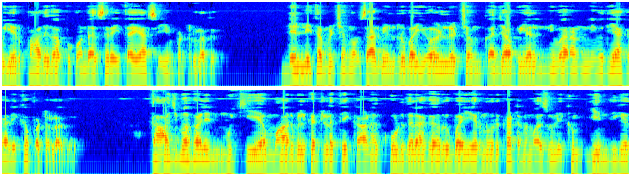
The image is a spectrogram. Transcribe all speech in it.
உயர் பாதுகாப்பு கொண்ட சிறை தயார் செய்யப்பட்டுள்ளது. டெல்லி தமிழ்ச்சங்கம் சார்பில் ரூபாய் ஏழு லட்சம் கஜா புயல் நிவாரண நிதியாக அளிக்கப்பட்டுள்ளது. தாஜ்மஹாலின் முக்கிய மார்பிள் கட்டிடத்தை காண கூடுதலாக ரூபாய் இருநூறு கட்டணம் வசூலிக்கும் இந்திய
